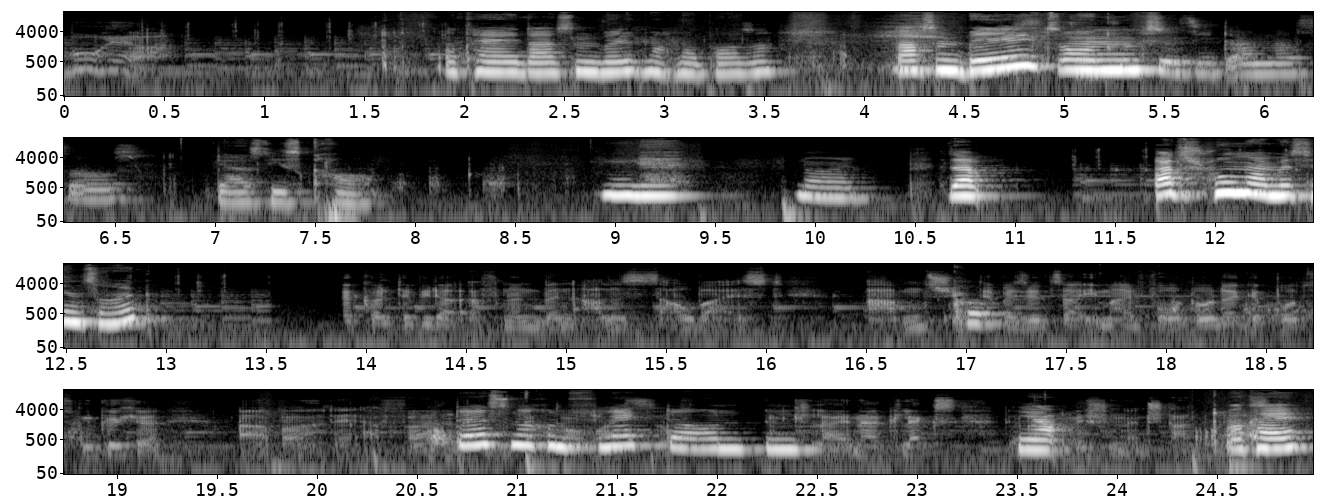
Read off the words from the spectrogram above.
Woher? Okay, da ist ein Bild. Mach mal Pause. Da ist ein Bild und. Küche sieht anders aus. Ja, sie ist grau. Nein. Da. Warte, spul mal ein bisschen zurück. Er könnte wieder öffnen, wenn alles sauber ist. Abends schickt der Besitzer ihm ein Foto der geputzten Küche. Aber der erfahrene Da ist noch ein Fleck da unten. Kleiner Klecks, Ja. Okay.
